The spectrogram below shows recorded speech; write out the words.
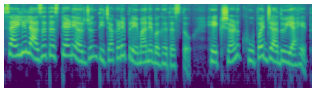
सायली लाजत असते आणि अर्जुन तिच्याकडे प्रेमाने बघत असतो. हे क्षण खूपच जादुई आहेत.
